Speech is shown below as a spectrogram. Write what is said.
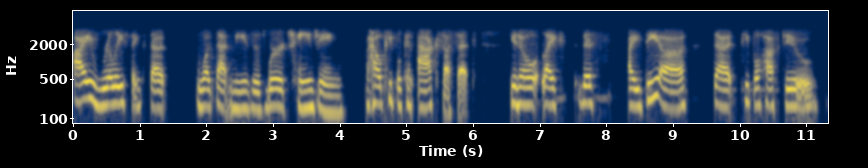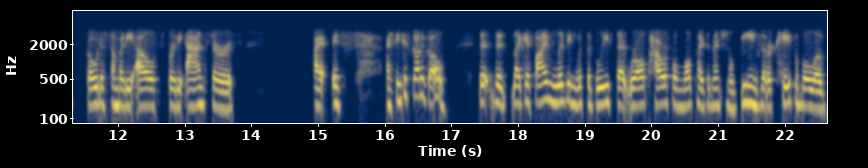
I really think that what that means is we're changing how people can access it. You know, like this idea that people have to go to somebody else for the answers. I it's I think it's got to go. That that like if I'm living with the belief that we're all powerful multidimensional beings that are capable of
